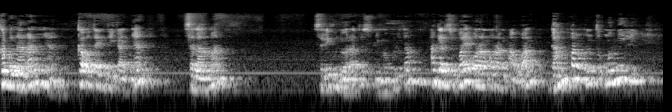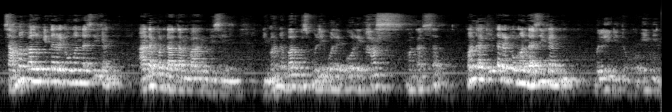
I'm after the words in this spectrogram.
kebenarannya, keautentikannya selama 1250 tahun agar supaya orang-orang awam gampang untuk memilih. Sama kalau kita rekomendasikan ada pendatang baru di sini, di mana bagus beli oleh-oleh khas Makassar, maka kita rekomendasikan beli di toko ini.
